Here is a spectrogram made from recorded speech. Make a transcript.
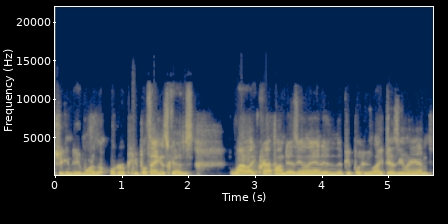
she can do more of the older people things because while I crap on Disneyland and the people who like Disneyland,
